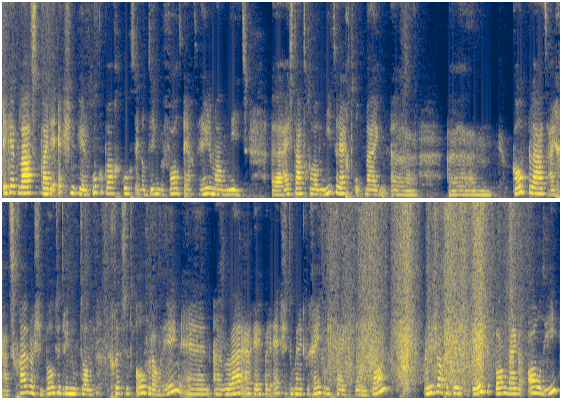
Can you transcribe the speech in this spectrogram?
Ik heb laatst bij de Action een keer een koekenpan gekocht. En dat ding bevalt echt helemaal niet. Uh, hij staat gewoon niet recht op mijn... Uh, kookplaat. Hij gaat schuin. Als je boter erin doet, dan gutst het overal heen. En uh, we waren eigenlijk even bij de Action. Toen ben ik vergeten om te kijken voor een pan. Maar nu zag ik dus deze pan bij de Aldi.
